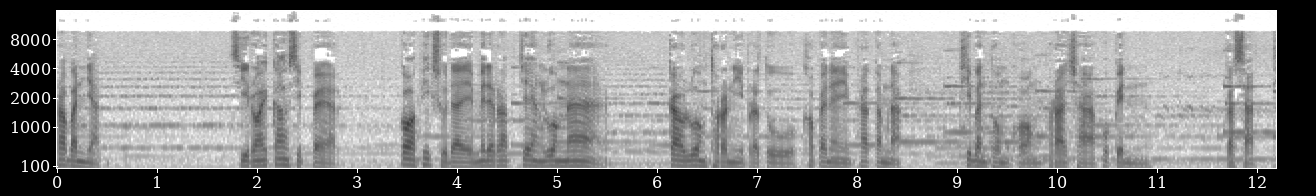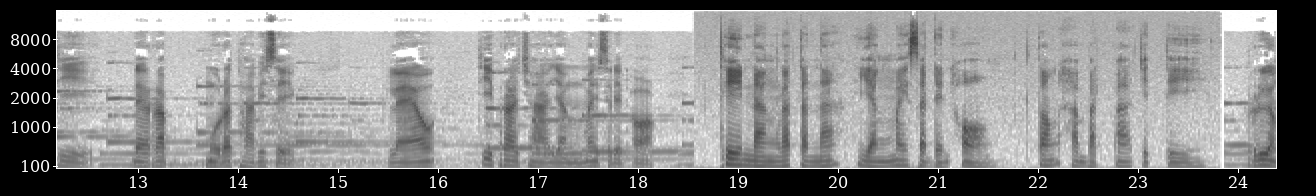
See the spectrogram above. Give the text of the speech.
ระบัญญัติ 498 ก็ภิกษุใดไม่ได้รับแจ้งล่วงหน้าก้าวล่วงธรณีประตูเข้าไปในพระตำหนักที่บรรทมของพระราชาผู้เป็น กษัตริย์ที่ได้รับมูรธาพิเศษแล้วที่พระราชายังไม่เสด็จออก ที่นางรัตนะยังไม่เสด็จออก ต้องอาบัติปาจิตตี เรื่อง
